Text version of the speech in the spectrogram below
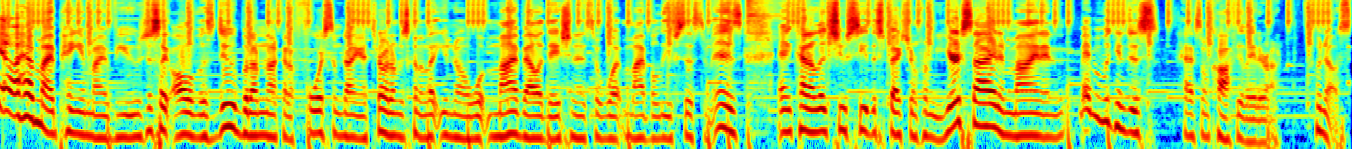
yeah, I have my opinion, my views, just like all of us do, but I'm not going to force them down your throat. I'm just going to let you know what my validation is to what my belief system is, and kind of let you see the spectrum from your side and mine, and maybe we can just have some coffee later on. Who knows?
